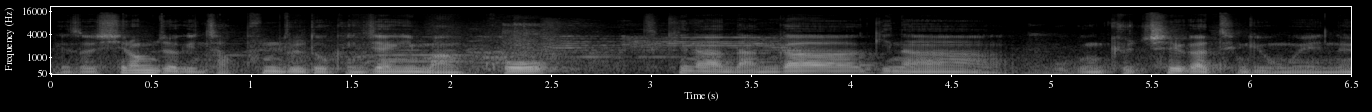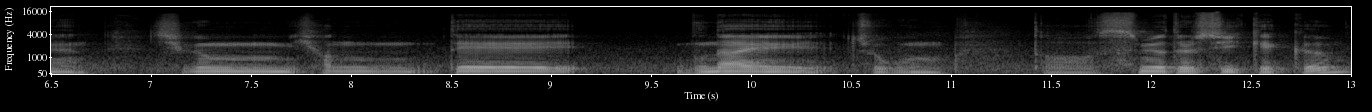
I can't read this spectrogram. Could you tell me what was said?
그래서 실험적인 작품들도 굉장히 많고 특히나 난각이나 혹은 규칠 같은 경우에는 지금 현대 문화에 조금 더 스며들 수 있게끔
